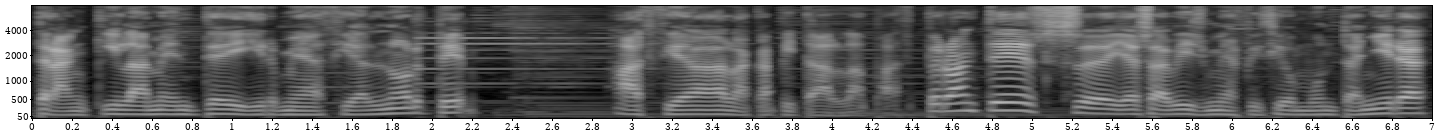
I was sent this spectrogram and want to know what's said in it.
tranquilamente irme hacia el norte, hacia la capital, La Paz. Pero antes, eh, ya sabéis, mi afición montañera,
